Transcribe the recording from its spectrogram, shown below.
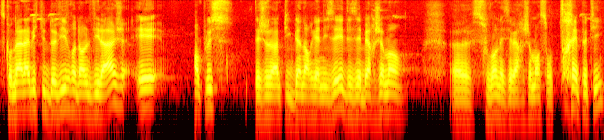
ce qu'on a l'habitude de vivre dans le village. Et en plus, des Jeux olympiques bien organisés, des hébergements. Euh, souvent, les hébergements sont très petits.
